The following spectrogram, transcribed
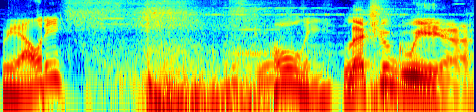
Reality. Holy. Lechuguilla.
